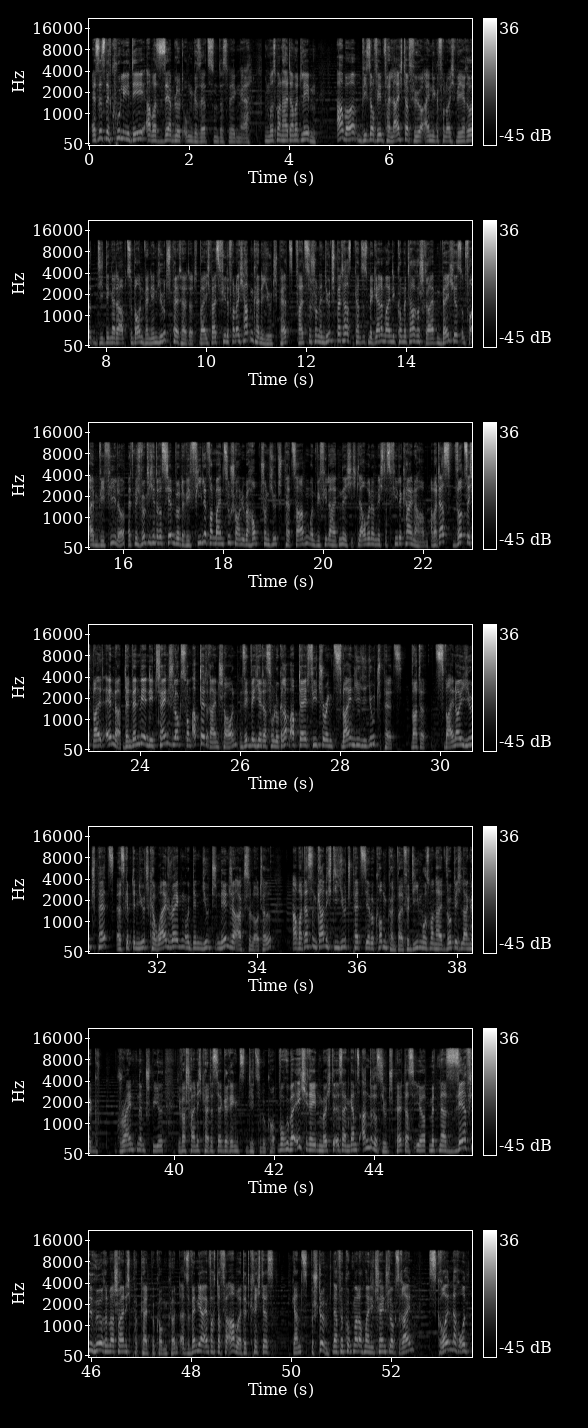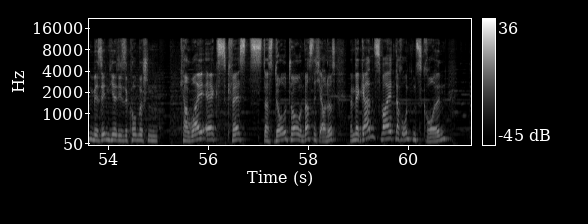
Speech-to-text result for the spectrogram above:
Es ist eine coole Idee, aber sehr blöd umgesetzt und deswegen, ja, muss man halt damit leben. Aber, wie es auf jeden Fall leichter für einige von euch wäre, die Dinger da abzubauen, wenn ihr ein Huge Pad hättet. Weil ich weiß, viele von euch haben keine Huge Pads. Falls du schon ein Huge Pad hast, kannst du es mir gerne mal in die Kommentare schreiben, welches und vor allem wie viele. Weil es mich wirklich interessieren würde, wie viele von meinen Zuschauern überhaupt schon Huge Pads haben und wie viele halt nicht. Ich glaube nämlich, dass viele keine haben. Aber das wird sich bald ändern. Denn wenn wir in die Changelogs vom Update reinschauen, dann sehen wir hier das Hologramm-Update featuring zwei Huge Pads. Warte, zwei neue Huge Pads? Es gibt den Huge Kawaii Dragon und den Huge Ninja Axolotl. Aber das sind gar nicht die Huge Pets, die ihr bekommen könnt, weil für die muss man halt wirklich lange grinden im Spiel. Die Wahrscheinlichkeit ist sehr gering, die zu bekommen. Worüber ich reden möchte, ist ein ganz anderes Huge Pet, das ihr mit einer sehr viel höheren Wahrscheinlichkeit bekommen könnt. Also wenn ihr einfach dafür arbeitet, kriegt ihr es ganz bestimmt. Dafür gucken wir nochmal in die Changelogs rein. Scrollen nach unten, wir sehen hier diese komischen Kawaii-Eggs, Quests, das Dojo und was nicht alles. Wenn wir ganz weit nach unten scrollen,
